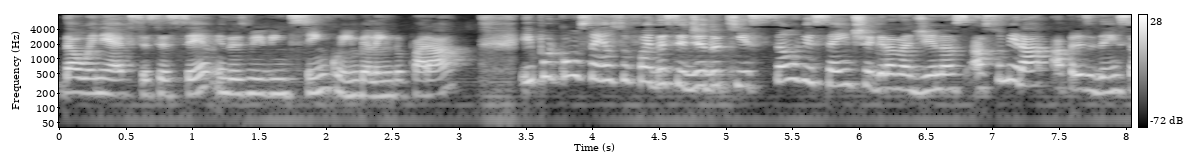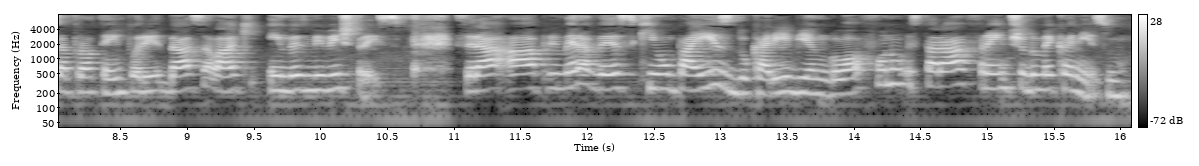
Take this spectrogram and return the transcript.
da UNFCCC em 2025, em Belém do Pará, e por consenso foi decidido que São Vicente e Granadinas assumirá a presidência pro tempore da CELAC em 2023. Será a primeira vez que um país do Caribe anglófono estará à frente do mecanismo.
